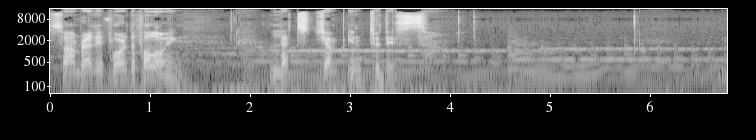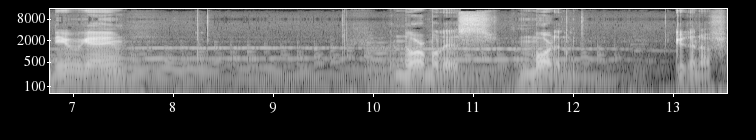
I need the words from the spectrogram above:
so I'm ready for the following. Let's jump into this. New game. Normal is more than good enough.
